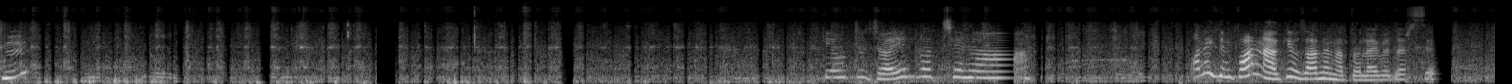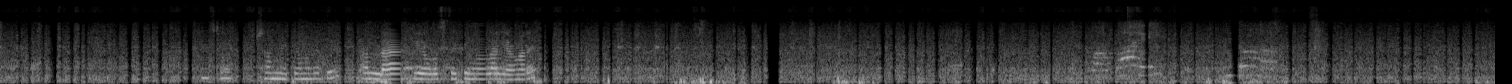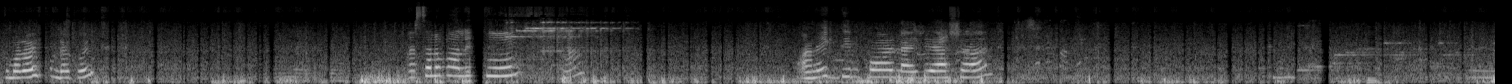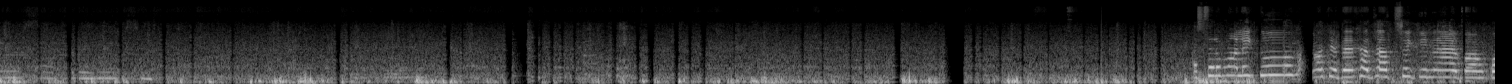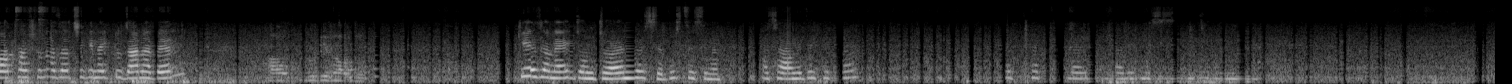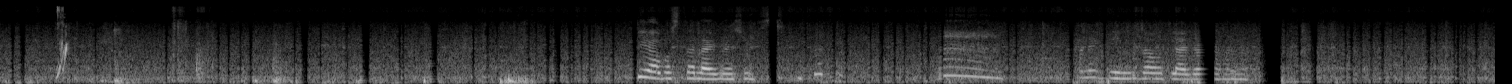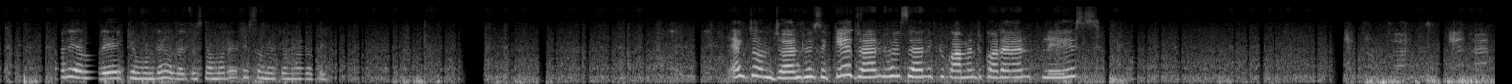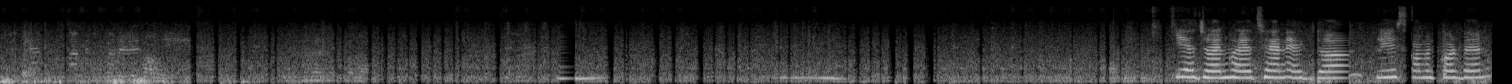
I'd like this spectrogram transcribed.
হুম। কেউ তো জয়েন হচ্ছে না। অনেকদিন পর না, কেউ জানে না তো লাইভে যাচ্ছে। সামনে ক্যামেরাতে আল্লাহ, কি অবস্থা, কেমন লাগে আমারে? তোমার ওই ফোনটা কই? আসসালামু আলাইকুম। অনেক দিন পর লাইভে আসা দেখা যাচ্ছে কিনা এবং কথা শোনা যাচ্ছে কিনা একটু জানাবেন। কে জানে একজন জয়েন হয়েছে, বুঝতেছি না। আচ্ছা আমি দেখি কি অবস্থা লাইভে এসে অনেক দিন যাওয়াত লাইভে হয় না আরে কেমন দেখা যাইতেছে আমার পিছনে ক্যামেরা দেখি একজন জয়েন্ট হয়েছে কে জয়েন্ট হয়েছেন একটু কমেন্ট করেন প্লিজ কে জয়েন হয়েছেন একজন প্লিজ কমেন্ট করবেন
